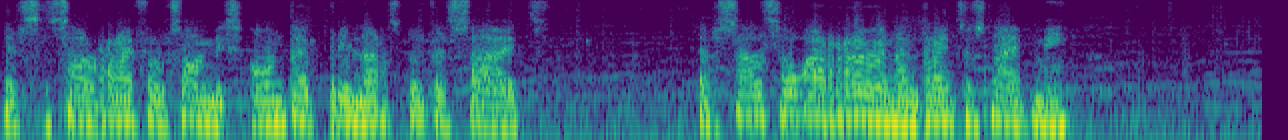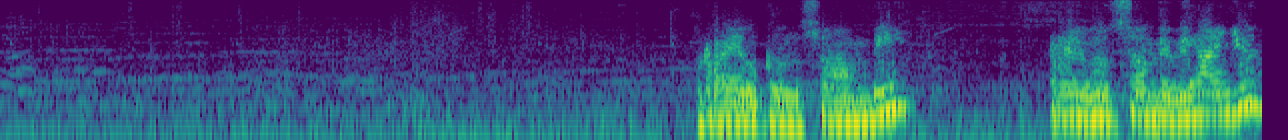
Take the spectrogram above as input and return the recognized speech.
There's- assault rifle zombies on the pillars to the sides. There's also a revenant trying to snipe me. Railgun zombie. Railgun zombie behind you.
